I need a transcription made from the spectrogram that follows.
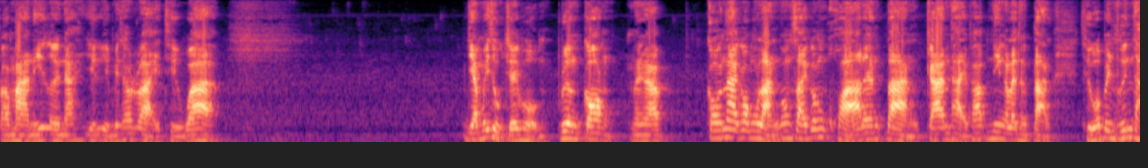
ประมาณนี้เลยนะอย่างอื่นไม่เท่าไหร่ ถือว่า ยังไม่ถูกใจผมเรื่องกล้องนะครับกล้องหน้ากล้องหลังกล้องซ้ายกล้องขวาอะไรต่างๆ การถ่ายภาพนิ่งอะไรต่างๆ ถือว่าเป็นพื้นฐ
